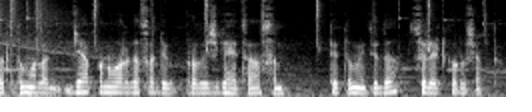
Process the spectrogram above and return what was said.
तर तुम्हाला ज्या पण वर्गासाठी प्रवेश घ्यायचा असेल ते तुम्ही तिथं सिलेक्ट करू शकता.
